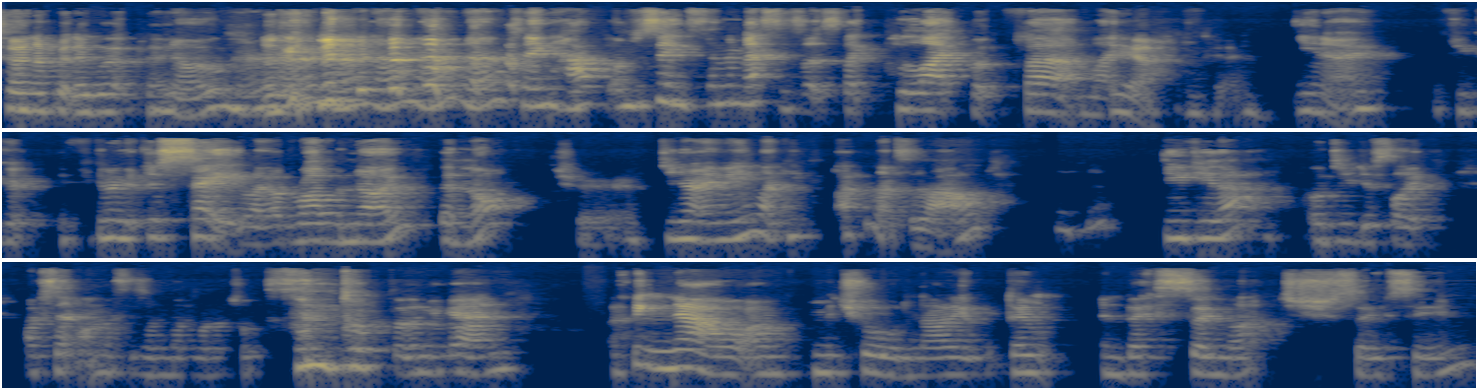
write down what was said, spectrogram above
Turn up at their workplace. no, no, no, no, no, no, no. Saying have I'm just saying send a message that's like polite but firm. Like Yeah, okay. you know, if you go, if you're gonna just say like I'd rather no than not. True. Do you know what I mean? Like I think that's allowed. Mm-hmm. Do you do that, or do you just like I've sent one message, I never want to talk to them, talk to them again? I think now I'm matured and I don't invest so much so soon.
